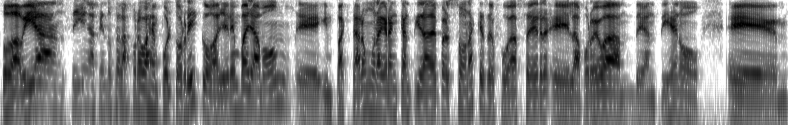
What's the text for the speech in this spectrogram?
Todavía siguen haciéndose las pruebas en Puerto Rico. Ayer en Bayamón eh, impactaron una gran cantidad de personas que se fue a hacer eh, la prueba de antígeno, eh,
